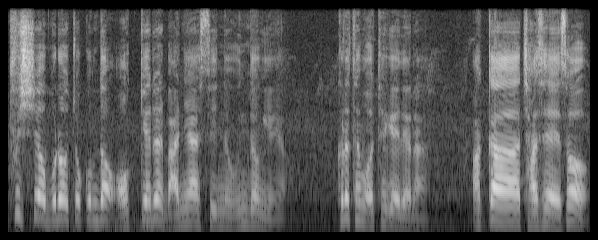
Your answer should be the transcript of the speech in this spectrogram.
푸시업으로 조금 더 어깨를 많이 할 수 있는 운동이에요. 그렇다면 어떻게 해야 되나? 아까 자세에서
